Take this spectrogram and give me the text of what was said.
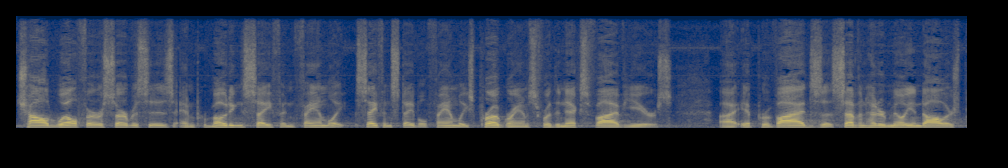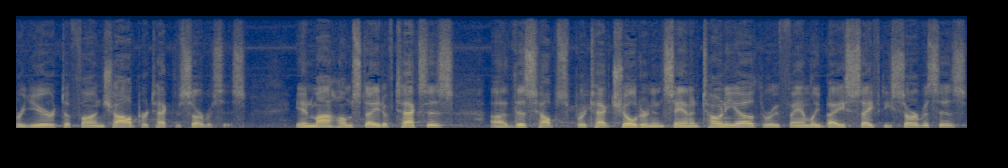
child welfare services and promoting safe and family safe and stable families programs for the next five years. Uh, it provides uh, $700 million per year to fund child protective services. In my home state of Texas, uh, this helps protect children in San Antonio through family-based safety services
